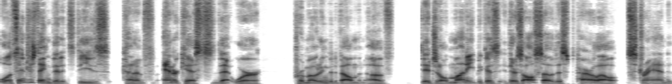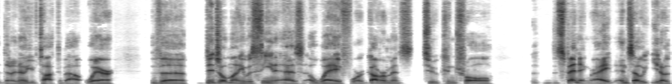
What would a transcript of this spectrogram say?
Well, it's interesting that it's these kind of anarchists that were promoting the development of digital money because there's also this parallel strand that I know you've talked about where the digital money was seen as a way for governments to control spending, right? And so, you know,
